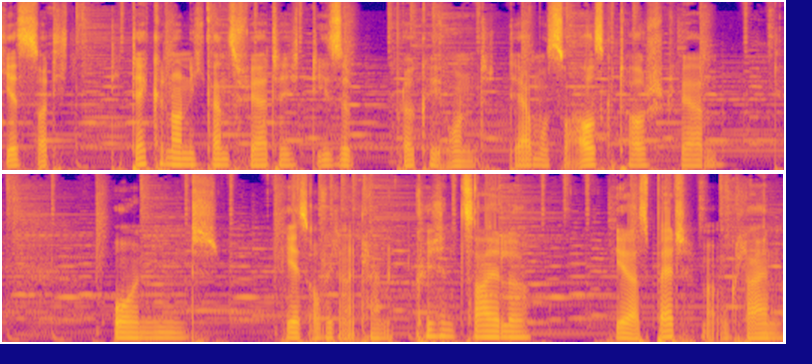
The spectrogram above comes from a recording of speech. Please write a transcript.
Hier ist dort die, die Decke noch nicht ganz fertig. Diese Blöcke und der muss noch ausgetauscht werden. Und hier ist auch wieder eine kleine Küchenzeile. Hier das Bett mit einem kleinen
